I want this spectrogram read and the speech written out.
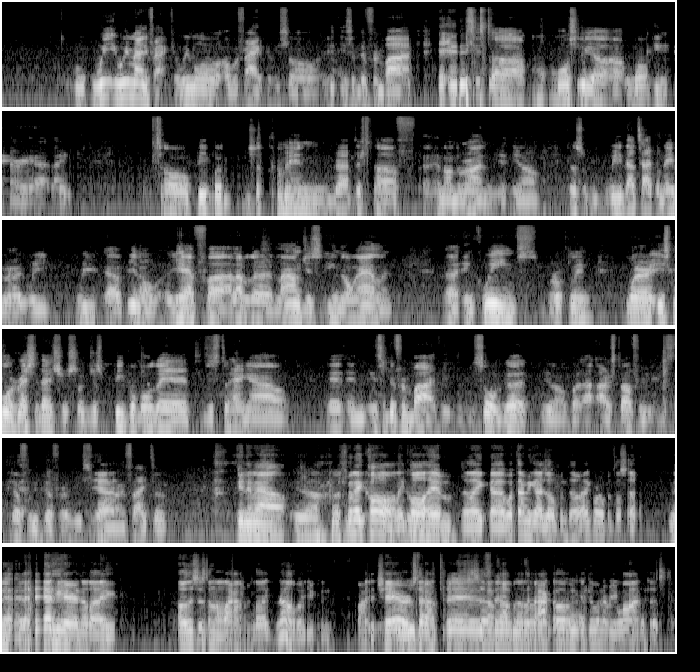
we we manufacture. We more of a factory, so it's a different vibe. And, and this is uh, mostly a working area, like so people just come in, grab their stuff, and on the run. You know, because we that type of neighborhood. We we uh, you know you have uh, a lot of the lounges in Long Island, uh, in Queens, Brooklyn, where it's more residential. So just people go there just to hang out, and, and it's a different vibe. It's so good, you know. But our stuff is definitely different. It's Yeah. manufactured, in and out, you know. When they call. They call him. They're like, uh, "What time you guys open till?" Like, "We're open till 7. Yeah, They get here and they're like, "Oh, this isn't a lounge." Like, "No, but you can find a chair or sit on, sit on top of the tobacco. You can do whatever you want. Just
